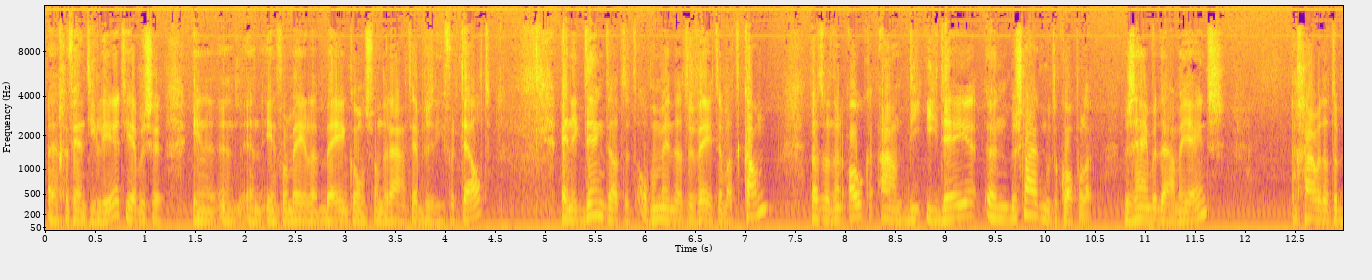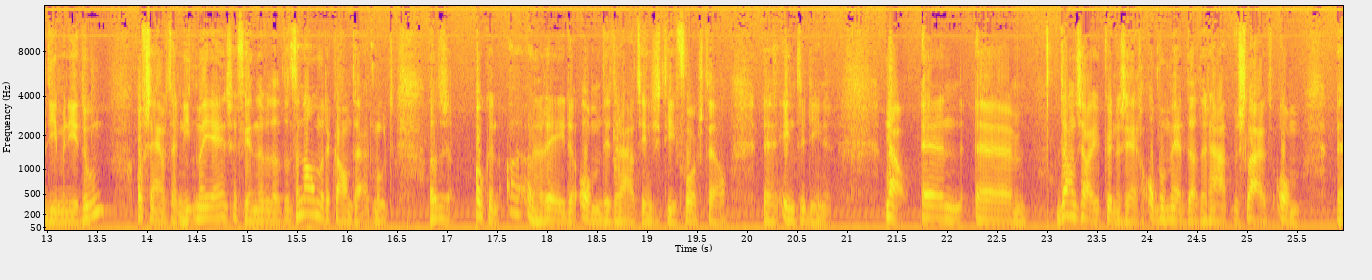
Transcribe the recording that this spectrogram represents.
geventileerd. Die hebben ze in een, een informele bijeenkomst van de raad hebben ze die verteld. En ik denk dat het op het moment dat we weten wat kan, dat we dan ook aan die ideeën een besluit moeten koppelen. Zijn we daarmee eens? Gaan we dat op die manier doen? Of zijn we het er niet mee eens en vinden we dat het een andere kant uit moet? Dat is ook een, reden om dit raadsinitiatiefvoorstel eh, in te dienen. Nou, en ehm, dan zou je kunnen zeggen, op het moment dat de raad besluit om eh,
